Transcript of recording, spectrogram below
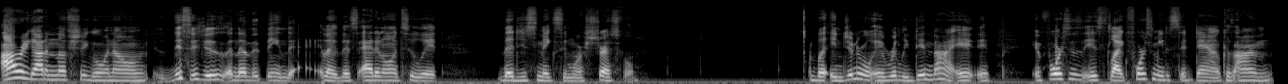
I already got enough shit going on. This is just another thing that like that's added on to it that just makes it more stressful. But in general, it really did not. It it, it forces it's like forcing me to sit down because I'm,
